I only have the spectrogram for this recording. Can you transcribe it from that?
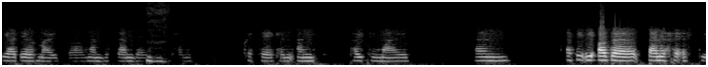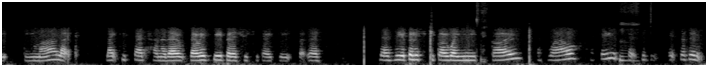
the idea of modes are and understanding mm-hmm. kind of critic and, and coping modes. Um, I think the other benefit of schema, like like you said, Hannah, there there is the ability to go deep, but there's there's the ability to go where you need to go as well. I think mm. it, doesn't, it doesn't.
